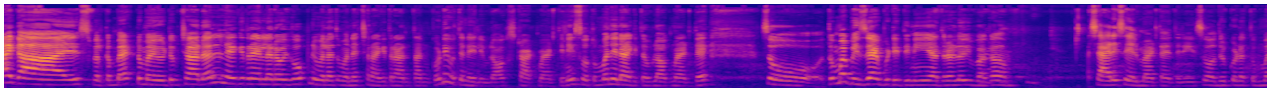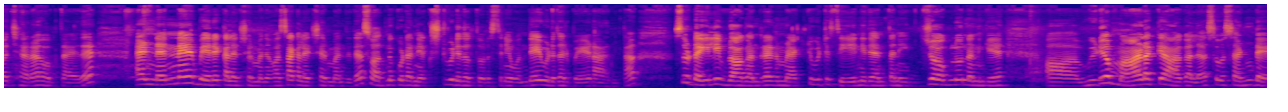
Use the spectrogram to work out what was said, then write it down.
Hi guys welcome back to my YouTube channel ಹೇಗಿದ್ರೆ ಎಲ್ಲರೂ? ಹೋಪ್ ನೀವೆಲ್ಲ ತುಂಬಾ ಚೆನ್ನಾಗಿದ್ದೀರಾ ಅಂತ ಅನ್ಕೊಂಡು ಇವತ್ತಿನ ಇಲ್ಲಿ ವ್ಲಾಗ್ ಸ್ಟಾರ್ಟ್ ಮಾಡ್ತೀನಿ. ಸೊ ತುಂಬ ದಿನ ಆಗಿತ್ತು ವ್ಲಾಗ್ ಮಾಡಿದೆ. ಸೊ ತುಂಬ ಬ್ಯುಸಿ ಆಗಿಬಿಟ್ಟಿದ್ದೀನಿ. ಅದರಲ್ಲೂ ಇವಾಗ ಸ್ಯಾರಿ ಸೇಲ್ ಮಾಡ್ತಾ ಇದ್ದೀನಿ. ಸೊ ಅದು ಕೂಡ ತುಂಬ ಚೆನ್ನಾಗಿ ಹೋಗ್ತಾ ಇದೆ. ಆ್ಯಂಡ್ ನೆನ್ನೆ ಬೇರೆ ಕಲೆಕ್ಷನ್ ಬಂದಿದೆ, ಹೊಸ ಕಲೆಕ್ಷನ್ ಬಂದಿದೆ. ಸೊ ಅದನ್ನು ಕೂಡ ನೆಕ್ಸ್ಟ್ ವಿಡಿಯೋದಲ್ಲಿ ತೋರಿಸ್ತೀನಿ. ಒಂದೇ ವಿಡಿಯೋದಲ್ಲಿ ಬೇಡ ಅಂತ. ಸೊ ಡೈಲಿ ವ್ಲಾಗ್ ಅಂದರೆ ನಮ್ಮ ಆ್ಯಕ್ಟಿವಿಟೀಸ್ ಏನಿದೆ ಅಂತ ನಿಜವಾಗ್ಲೂ ನನಗೆ ವಿಡಿಯೋ ಮಾಡೋಕ್ಕೆ ಆಗಲ್ಲ. ಸೊ ಸಂಡೇ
